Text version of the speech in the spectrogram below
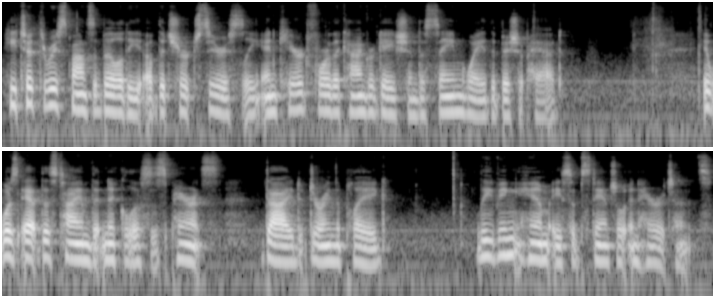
He took the responsibility of the church seriously and cared for the congregation the same way the bishop had. It was at this time that Nicholas's parents died during the plague, leaving him a substantial inheritance.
